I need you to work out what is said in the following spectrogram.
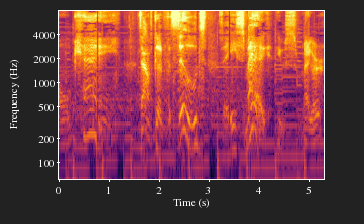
Okay. Sounds good for suits. Say smeg, you smegger.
